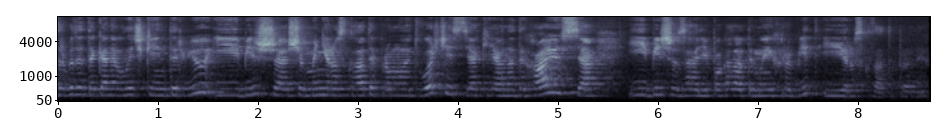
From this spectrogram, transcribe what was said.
зробити таке невеличке інтерв'ю і більше, щоб мені розказати про мою творчість, як я надихаюся, і більше взагалі показати моїх робіт і розказати про них.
